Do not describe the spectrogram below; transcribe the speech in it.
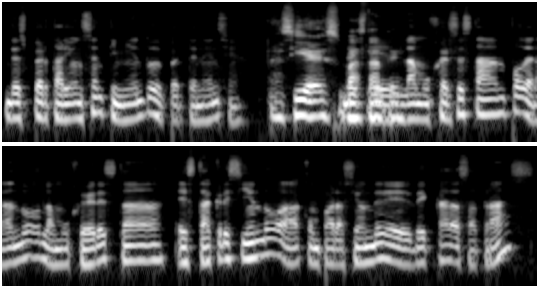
despertaría un sentimiento de pertenencia. Así es, bastante. la mujer se está empoderando, la mujer está, está creciendo a comparación de décadas atrás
